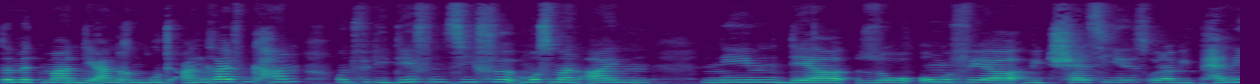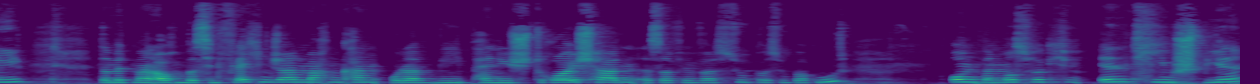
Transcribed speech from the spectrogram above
damit man die anderen gut angreifen kann. Und für die Defensive muss man einen nehmen, der so ungefähr wie Jessie ist oder wie Penny, damit man auch ein bisschen Flächenschaden machen kann. Oder wie Penny Streuschaden ist auf jeden Fall super, super gut. Und man muss wirklich im Team spielen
